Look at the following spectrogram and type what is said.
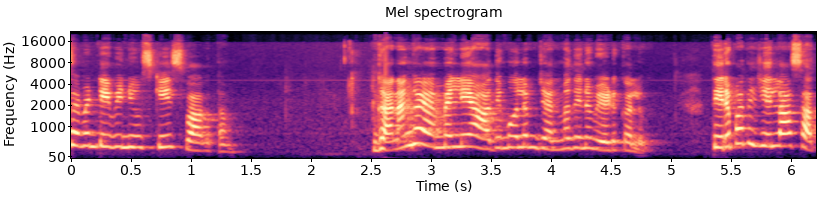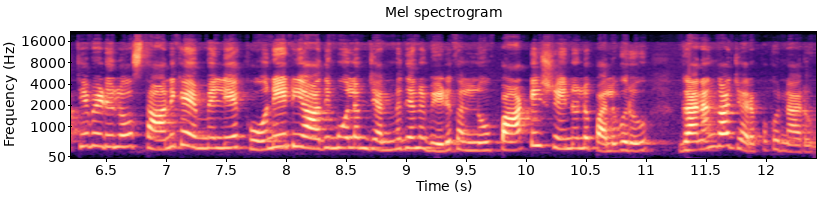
టీవీ న్యూస్కి స్వాగతం. ఘనంగా ఎమ్మెల్యే ఆదిమూలం జన్మదిన వేడుకలు. తిరుపతి జిల్లా సత్యవేడులో స్థానిక ఎమ్మెల్యే కోనేటి ఆదిమూలం జన్మదిన వేడుకలను పార్టీ శ్రేణులు పలువురు ఘనంగా జరుపుకున్నారు.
